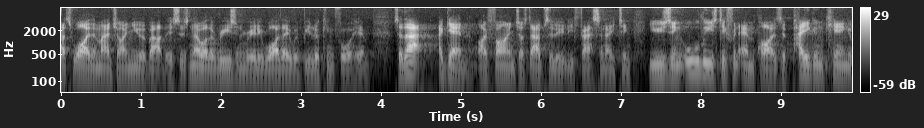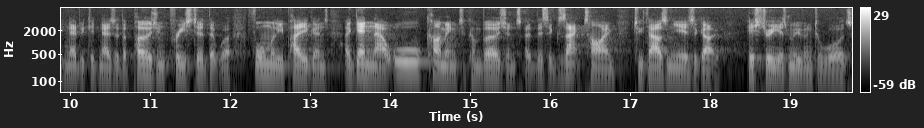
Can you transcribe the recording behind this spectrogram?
that's why the Magi knew about this. There's no other reason, really, why they would be looking for him. So, that, again, I find just absolutely fascinating. Using all these different empires the pagan king of Nebuchadnezzar, the Persian priesthood that were formerly pagans, again, now all coming to convergence at this exact time 2,000 years ago. History is moving towards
